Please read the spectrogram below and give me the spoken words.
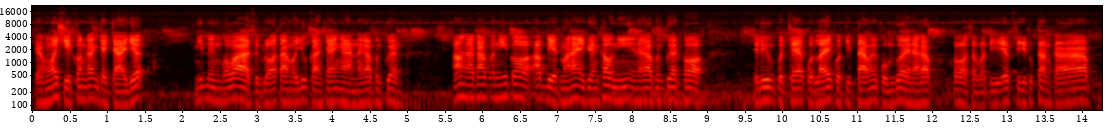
แต่หัวฉีดค่อนข้างจะจ่ายเยอะ นิดนึงเพราะว่าสึกล้อตามอายุการใช้งานนะครับเพื่อนๆ เอานะครับวันนี้ก็อัปเดตมาให้เพียงเท่านี้นะครับเพื่อนๆก็อย่าลืมกดแชร์ กดไลค์ กดติดตามให้ผมด้วยนะครับ ก็สวัสดี FC ทุกท่านครับ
